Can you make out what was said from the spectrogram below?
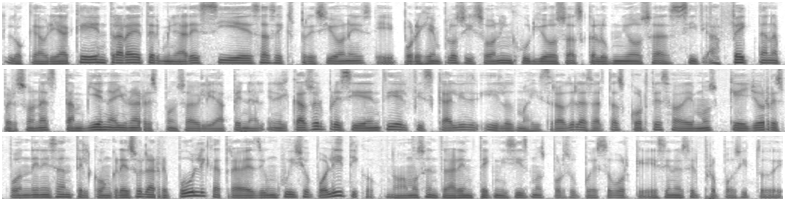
Lo que habría que entrar a determinar es si esas expresiones, eh, por ejemplo, si son injuriosas, calumniosas, si afectan a personas, también hay una responsabilidad penal. En el caso del presidente y del fiscal y, los magistrados de las altas cortes sabemos que ellos responden es ante el Congreso de la República a través de un juicio político. No vamos a entrar en tecnicismos, por supuesto, porque ese no es el propósito propósito de,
